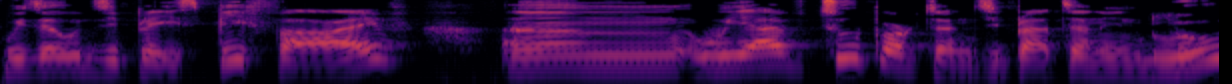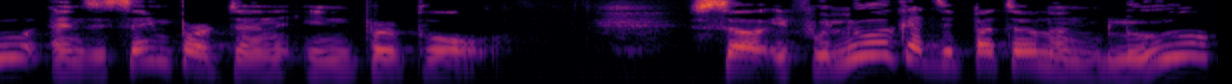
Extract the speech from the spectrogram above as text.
without the place P5, um, we have two patterns, the pattern in blue and the same pattern in purple. So if we look at the pattern in blue,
